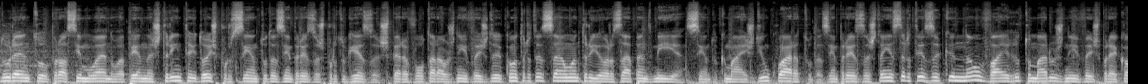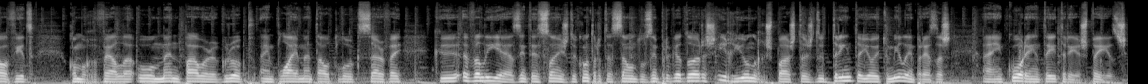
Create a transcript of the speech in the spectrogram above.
Durante o próximo ano, apenas 32% das empresas portuguesas espera voltar aos níveis de contratação anteriores à pandemia, sendo que mais de um quarto das empresas tem a certeza que não vai retomar os níveis pré-Covid, como revela o Manpower Group Employment Outlook Survey, que avalia as intenções de contratação dos empregadores e reúne respostas de 38 mil empresas em 43 países.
